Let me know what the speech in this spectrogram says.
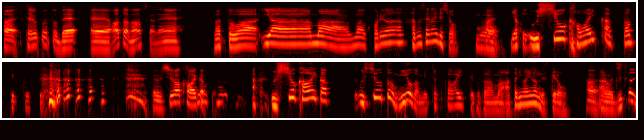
はい。ということで、えー、あとは何ですかね？あとは、いやー、まあまあ、これは外せないでしょう。もう、はいやっぱ牛尾可愛かったってことですよ。牛は可愛かったよ。あ、牛尾可愛かった。牛尾とミオがめっちゃ可愛いってことは、まあ当たり前なんですけど、はい。あの、実は、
